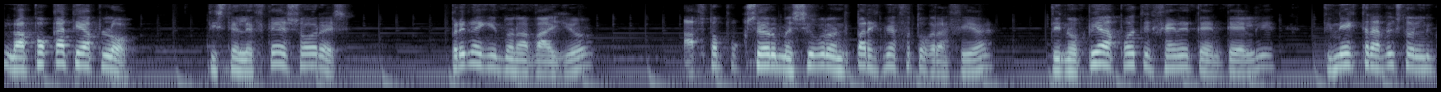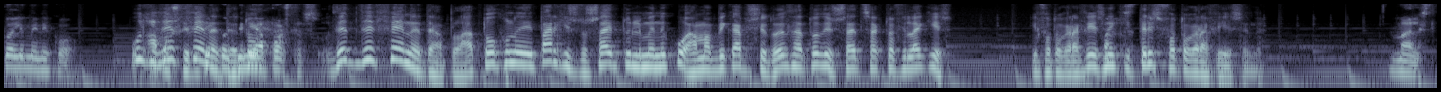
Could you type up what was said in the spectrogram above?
να πω κάτι απλό. Τις τελευταίες ώρες πριν να γίνει το ναυάγιο, αυτό που ξέρουμε σίγουρα είναι ότι υπάρχει μια φωτογραφία την οποία από ό,τι φαίνεται εν τέλει την έχει τραβήξει το ελληνικό λιμενικό. Όχι, δεν φαίνεται. Το, δεν, δεν φαίνεται απλά. Το έχουν, υπάρχει στο site του λιμενικού. Άμα μπει κάποιος και το δει, θα το δει στο site της ακτοφυλακής. Οι φωτογραφίες είναι εκεί. Τρεις φωτογραφίες είναι. Μάλιστα.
